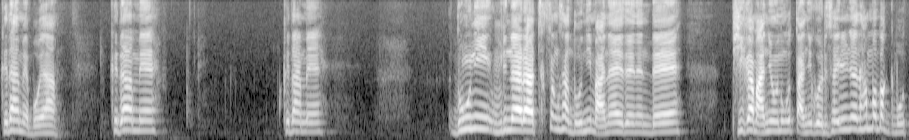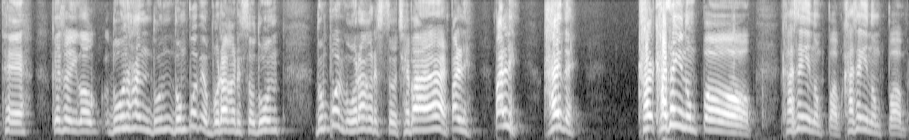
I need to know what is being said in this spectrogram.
그 다음에 뭐야? 그 다음에 그 다음에 논이 우리나라 특성상 논이 많아야 되는데 비가 많이 오는 것도 아니고 그래서 1년에 한 번밖에 못 해. 그래서 이거 논한 논 논법이 뭐라 그랬어? 논 논법이 뭐라 그랬어? 제발 빨리 빨리 가야 돼. 가, 가상의 논법, 가상의 논법, 가상의 논법,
